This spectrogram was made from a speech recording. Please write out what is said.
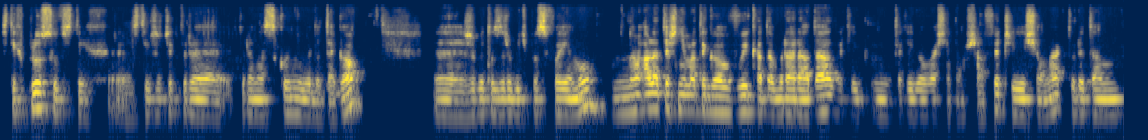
z tych plusów, z tych, z tych rzeczy, które, które nas skłoniły do tego, żeby to zrobić po swojemu, no ale też nie ma tego wujka dobra rada, takiego, takiego właśnie tam szafy czy jesiona, który tam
